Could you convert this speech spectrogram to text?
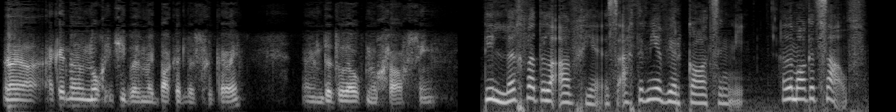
Nou ja, ek het nou nog ietsie by my bucket list gekry en dit wil ek ook nog graag sien. Die lig wat hulle afgee is egter nie 'n weerkaatsing nie. Hulle maak dit self.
